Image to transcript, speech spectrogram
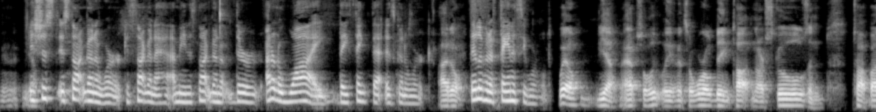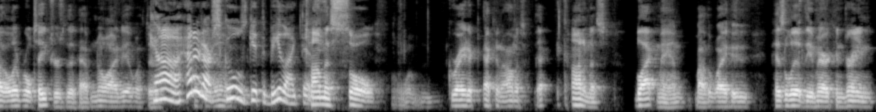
Yeah, yeah. It's just, it's not gonna work. It's not gonna. Ha- I mean, it's not gonna. They're. I don't know why they think that is gonna work. I don't. They live in a fantasy world. Well, yeah, absolutely, and it's a world being taught in our schools and taught by the liberal teachers that have no idea what they're. God, how did our doing. schools get to be like this? Thomas Sowell, great economist, economist, black man, by the way, who has lived the American dream.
